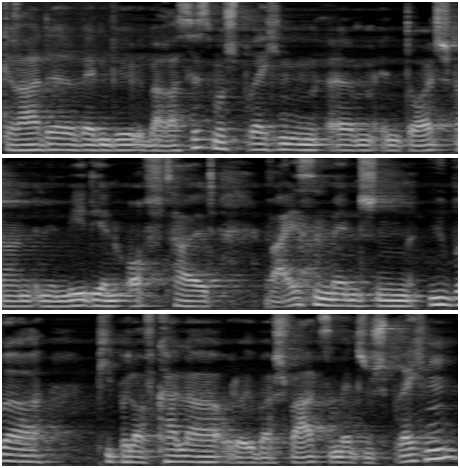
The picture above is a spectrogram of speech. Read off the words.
Gerade wenn wir über Rassismus sprechen, ähm, in Deutschland, in den Medien oft halt weiße Menschen über People of Color oder über schwarze Menschen sprechen,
